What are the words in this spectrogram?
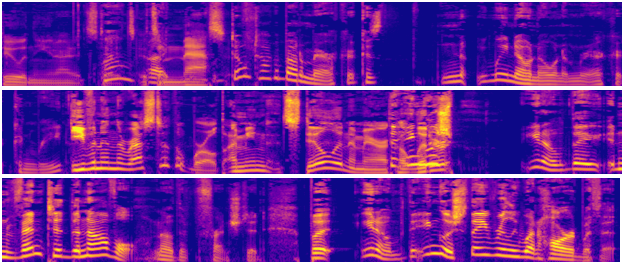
II in the United States. well, it's uh, a massive. Don't talk about America because no, we know no one in America can read. Even in the rest of the world. I mean, still in America, The liter- English, you know, they invented the novel. No, the French did, but you know, the English they really went hard with it.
